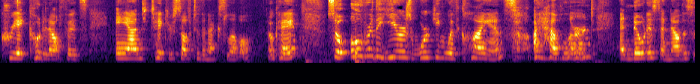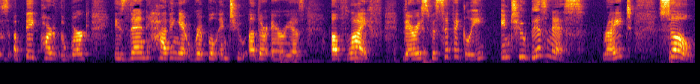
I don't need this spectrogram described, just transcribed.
create coded outfits and take yourself to the next level. Okay? So, over the years working with clients, I have learned and noticed, and now this is a big part of the work, is then having it ripple into other areas of life, very specifically into business right? So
